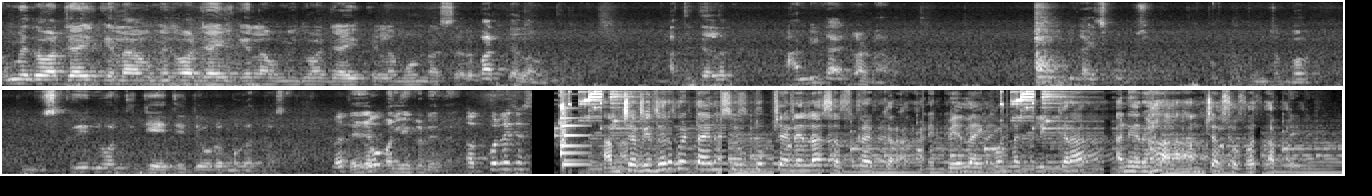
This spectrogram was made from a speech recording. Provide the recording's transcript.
उमेदवार जाहीर केला उमेदवार जाहीर केला उमेदवार जाहीर केला म्हणून असं बातम्या लावून दिलं. आता त्याला आम्ही काय करणार आहोत? आम्ही काहीच करू शकत. फक्त तुमचं बघ तुम्ही स्क्रीनवरती जे येते तेवढं बघत बसता मग त्याच्या लोक- पलीकडे अकोल्याच्या आमच्या विदर्भ टाइम्स यूट्यूब चॅनेलला सबस्क्राईब करा आणि बेल आयकॉनला क्लिक करा आणि रहा आमच्यासोबत अपडेट.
